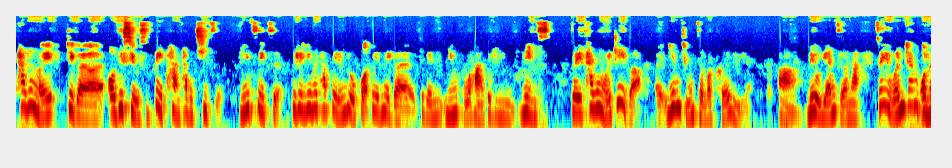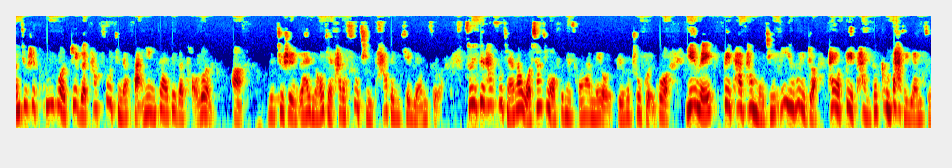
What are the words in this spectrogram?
他认为这个 Odysseus 背叛他的妻子。一次一次，就是因为他被人诱惑，被那个这个宁芙哈，就是 Nymphs，所以他认为这个呃英雄怎么可以啊没有原则呢？所以文章我们就是通过这个他父亲的反应，在这个讨论啊，就是来了解他的父亲他的一些原则。所以对他父亲来说，我相信我父亲从来没有，比如说出轨过，因为背叛他母亲意味着他要背叛一个更大的原则，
